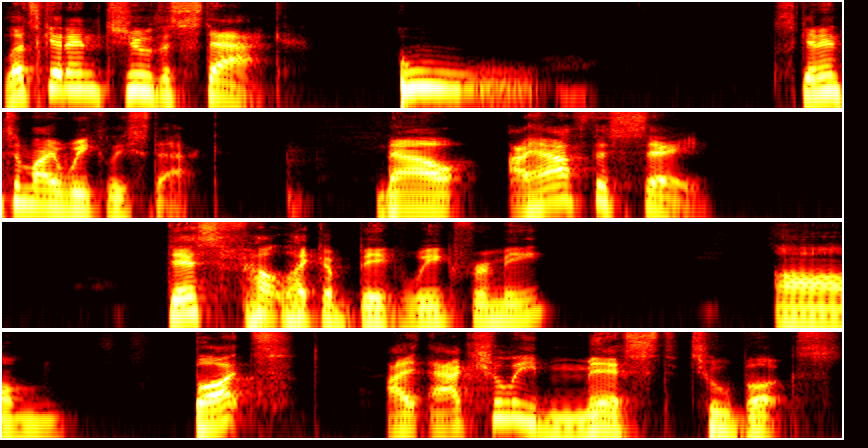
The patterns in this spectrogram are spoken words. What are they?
Let's get into the stack. Let's get into my weekly stack. Now, I have to say, this felt like a big week for me. Um, but I actually missed two books.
